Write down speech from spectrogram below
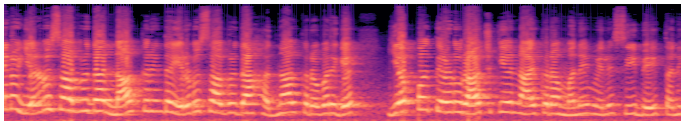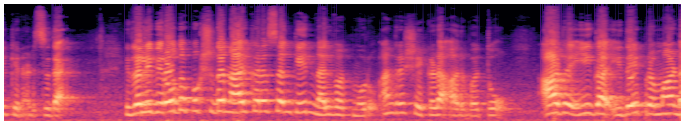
ಇನ್ನು ಎರಡು ಸಾವಿರದ ನಾಲ್ಕರಿಂದ ಎರಡು ಸಾವಿರದ ಹದಿನಾಲ್ಕರವರೆಗೆ ಎಪ್ಪತ್ತೆರಡು ರಾಜಕೀಯ ನಾಯಕರ ಮನೆ ಮೇಲೆ ಸಿಬಿಐ ತನಿಖೆ ನಡೆಸಿದೆ. ಇದರಲ್ಲಿ ವಿರೋಧ ಪಕ್ಷದ ನಾಯಕರ ಸಂಖ್ಯೆ ನಲವತ್ಮೂರು, ಅಂದ್ರೆ ಶೇಕಡ ಅರವತ್ತು. ಆದರೆ ಈಗ ಇದೇ ಪ್ರಮಾಣ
